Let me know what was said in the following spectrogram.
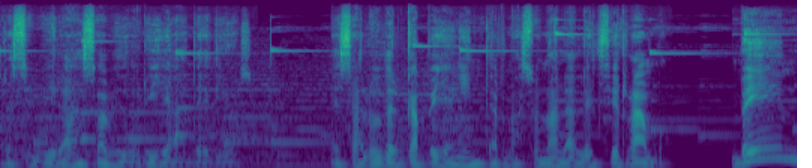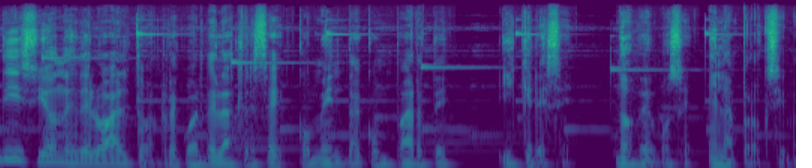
recibirá sabiduría de Dios. Le saluda el capellán internacional Alexis Ramos. Bendiciones de lo alto. Recuerde las 13, comenta, comparte y crece. Nos vemos en la próxima.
